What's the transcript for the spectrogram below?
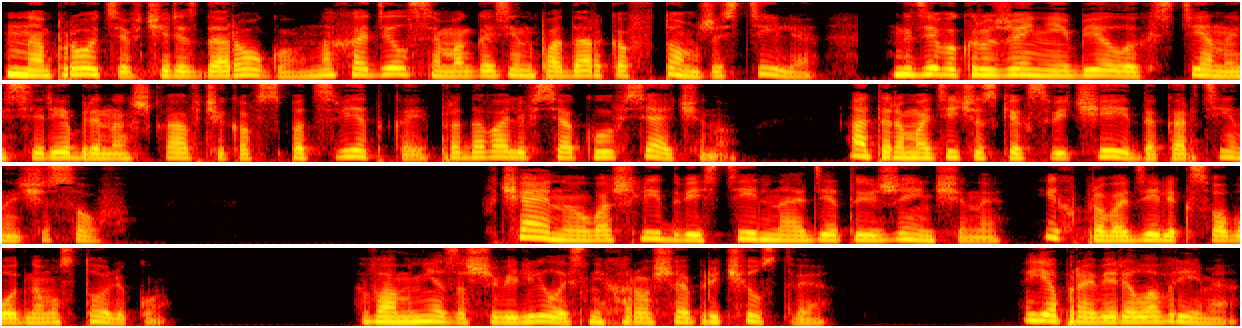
Напротив, через дорогу, находился магазин подарков в том же стиле, где в окружении белых стен и серебряных шкафчиков с подсветкой продавали всякую всячину, от ароматических свечей до картин и часов. В чайную вошли две стильно одетые женщины, их проводили к свободному столику. Во мне зашевелилось нехорошее предчувствие. Я проверила время.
